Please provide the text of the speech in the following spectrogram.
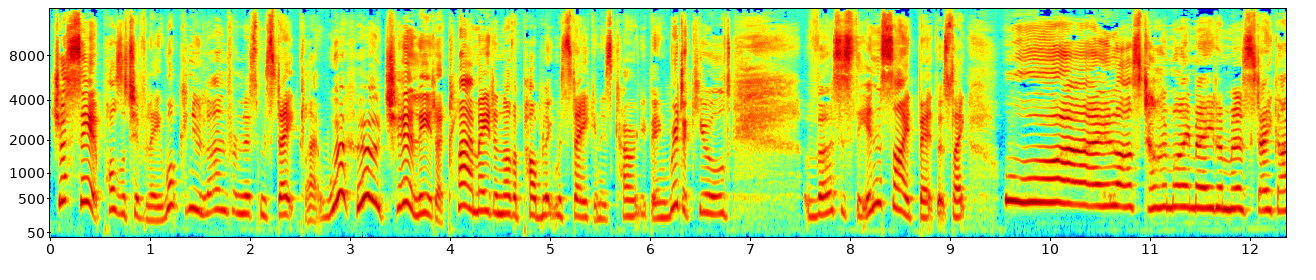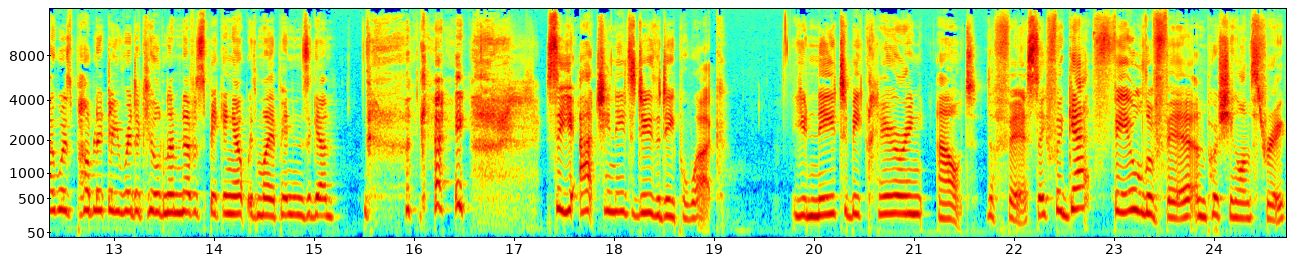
just see it positively. What can you learn from this mistake, Clare? Woohoo, cheerleader. Clare made another public mistake and is currently being ridiculed. Versus the inside bit that's like, why, last time I made a mistake, I was publicly ridiculed and I'm never speaking out with my opinions again. okay? So you actually need to do the deeper work. You need to be clearing out the fear. So forget feel the fear and pushing on through.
